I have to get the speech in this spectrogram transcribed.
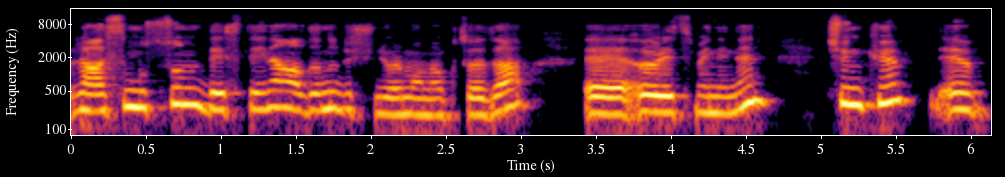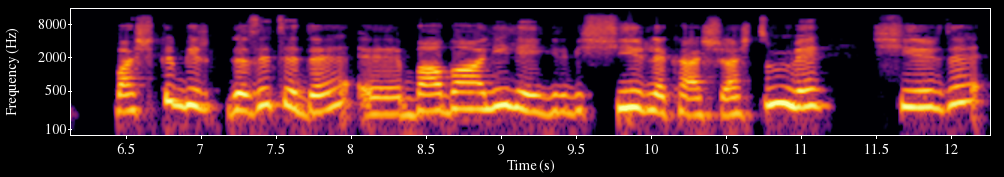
Rasimus'un desteğini aldığını düşünüyorum o noktada e, öğretmeninin. Çünkü e, başka bir gazetede e, Baba Ali ile ilgili bir şiirle karşılaştım ve şiirde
